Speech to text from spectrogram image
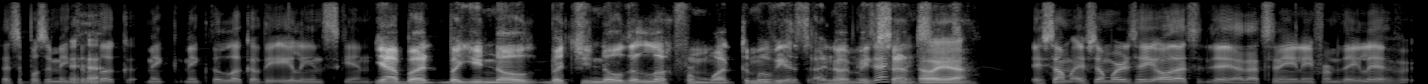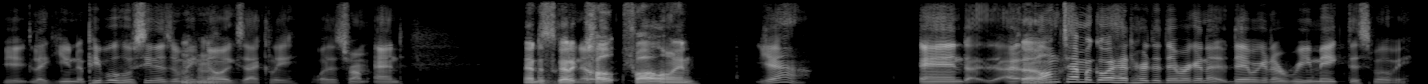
that's supposed to make the look make make the look of the alien skin. Yeah, but but you know, but you know the look from what the movie is. I know it makes Exactly. sense. Oh yeah, If some if someone were to tell you, oh, that's yeah, that's an alien from They Live, you, like you know, people who've seen this movie Mhm. know exactly what it's from, and and it's got a know- cult following. yeah. And a, a So- long time ago, I had heard that they were gonna they were gonna remake this movie,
